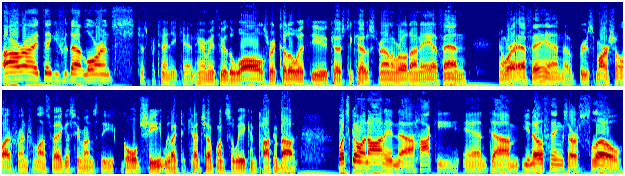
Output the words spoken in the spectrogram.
All right, thank you for that, Lawrence. Just pretend you can't hear me through the walls. Rick Tittle with you, coast to coast, around the world on AFN. And we're FAN of Bruce Marshall, our friend from Las Vegas, who runs the Gold Sheet. We like to catch up once a week and talk about what's going on in uh, hockey. And um, you know things are slow,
